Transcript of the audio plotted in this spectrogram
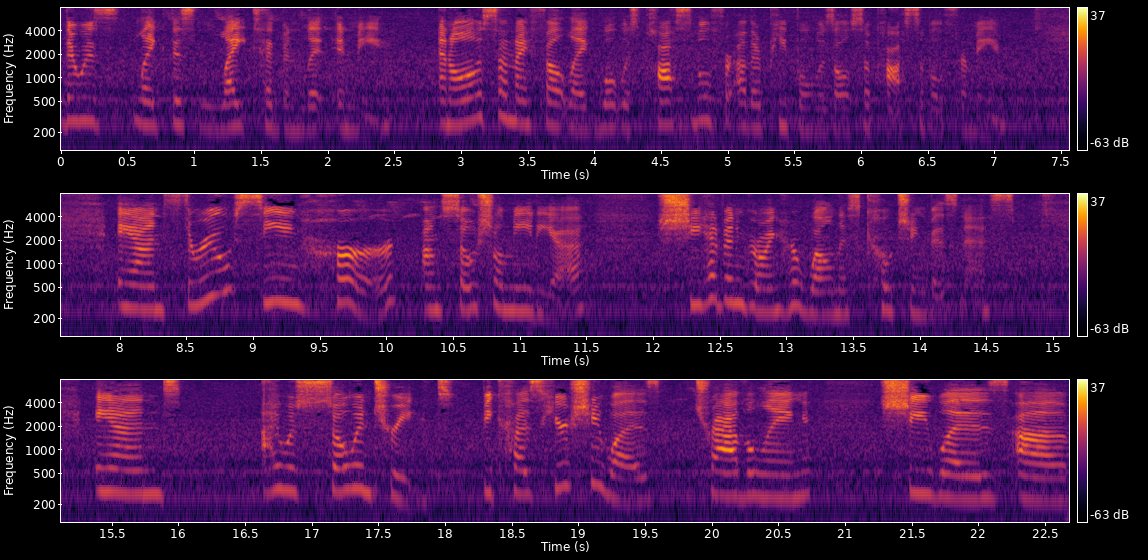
there was like this light had been lit in me and all of a sudden I felt like what was possible for other people was also possible for me. And through seeing her on social media, she had been growing her wellness coaching business. And I was so intrigued because here she was traveling, she was uh,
